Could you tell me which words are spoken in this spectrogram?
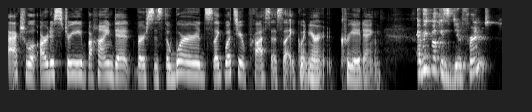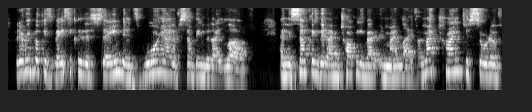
actual artistry behind it versus the words? Like what's your process like when you're creating? Every book is different, but every book is basically the same, but it's born out of something that I love and it's something that I'm talking about in my life. I'm not trying to sort of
